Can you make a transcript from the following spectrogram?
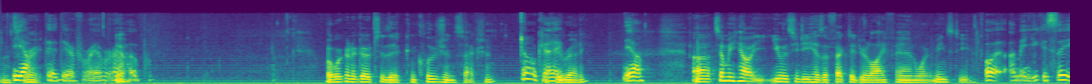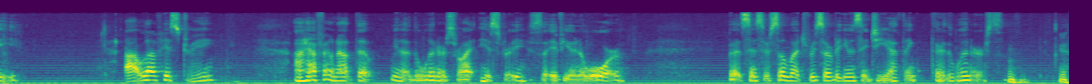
That's yeah, great. they're there forever. I hope. Well, we're going to go to the conclusion section. If Okay. you're ready. Yeah. Uh, tell me how UNCG has affected your life and what it means to you. Well, I mean, you can see. I love history. I have found out that you know the winners write history. So if you're in a war, but since there's so much reserved at UNCG, I think they're the winners. hmm Yeah.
